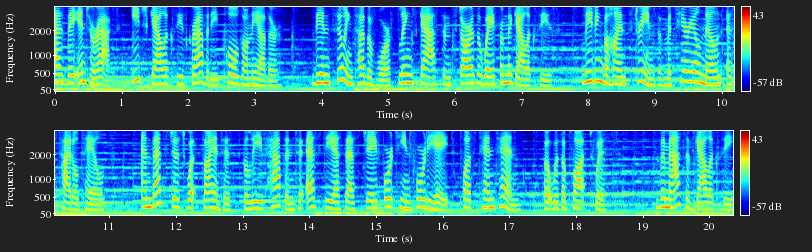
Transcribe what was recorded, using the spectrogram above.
As they interact, each galaxy's gravity pulls on the other. The ensuing tug-of-war flings gas and stars away from the galaxies, leaving behind streams of material known as tidal tails. And that's just what scientists believe happened to SDSS J1448 plus 1010, but with a plot twist. The massive galaxy,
